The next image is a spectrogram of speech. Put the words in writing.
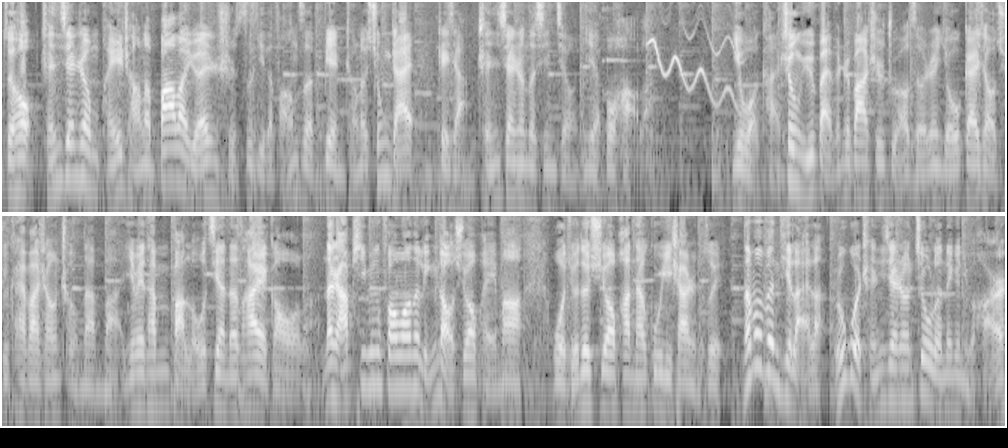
最后，陈先生赔偿了八万元，使自己的房子变成了凶宅。这下，陈先生的心情也不好了。依我看，剩余百分之八十主要责任由该小区开发商承担吧，因为他们把楼建得太高了。那啥，批评方方的领导需要赔吗？我觉得需要判他故意杀人罪。那么问题来了，如果陈先生救了那个女孩，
